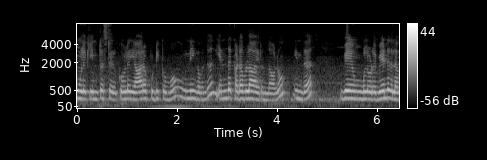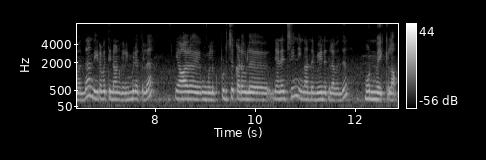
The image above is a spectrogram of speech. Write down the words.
உங்களுக்கு இன்ட்ரெஸ்ட் இருக்கோ இல்லை யாரை பிடிக்குமோ நீங்கள் வந்து எந்த கடவுளாக இருந்தாலும் இந்த வே உங்களோட வேண்டுதலை வந்து அந்த இருபத்தி நான்கு நிமிடத்தில் யார் உங்களுக்கு பிடிச்ச கடவுளை நினச்சி நீங்கள் அந்த வேண்டுதலை வந்து முன்வைக்கலாம்.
